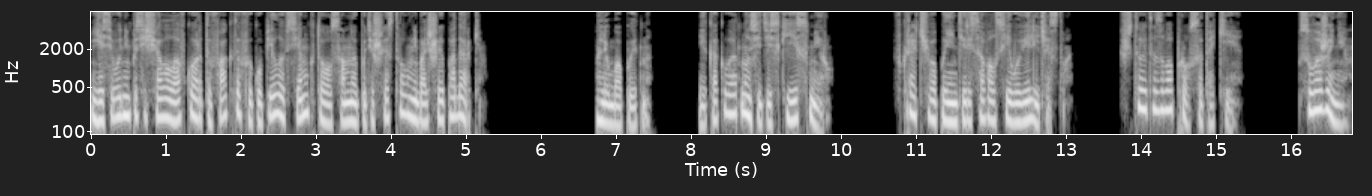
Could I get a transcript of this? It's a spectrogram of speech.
Я сегодня посещала лавку артефактов и купила всем, кто со мной путешествовал, небольшие подарки. Любопытно. И как вы относитесь к Есмиру? Вкратчиво поинтересовался его величество. Что это за вопросы такие? С уважением.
